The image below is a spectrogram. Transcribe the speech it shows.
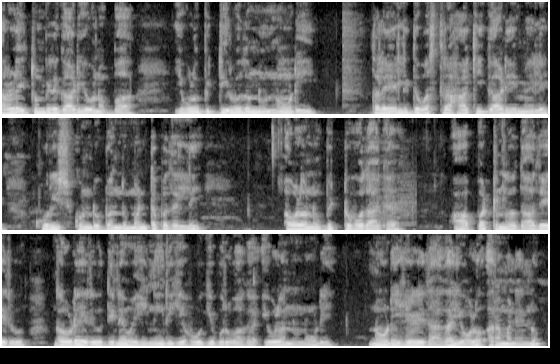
ಅರಳಿ ತುಂಬಿದ ಗಾಡಿಯವನೊಬ್ಬ ಇವಳು ಬಿದ್ದಿರುವುದನ್ನು ನೋಡಿ ತಲೆಯಲ್ಲಿದ್ದ ವಸ್ತ್ರ ಹಾಕಿ ಗಾಡಿಯ ಮೇಲೆ ಕೂರಿಸಿಕೊಂಡು ಬಂದು ಮಂಟಪದಲ್ಲಿ ಅವಳನ್ನು ಬಿಟ್ಟು ಹೋದಾಗ ಆ ಪಟ್ಟಣದ ದಾದೆಯರು ಗೌಡೆಯರು ದಿನವಹಿ ನೀರಿಗೆ ಹೋಗಿ ಬರುವಾಗ ಇವಳನ್ನು ನೋಡಿ ನೋಡಿ ಹೇಳಿದಾಗ ಇವಳು ಅರಮನೆಯನ್ನು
